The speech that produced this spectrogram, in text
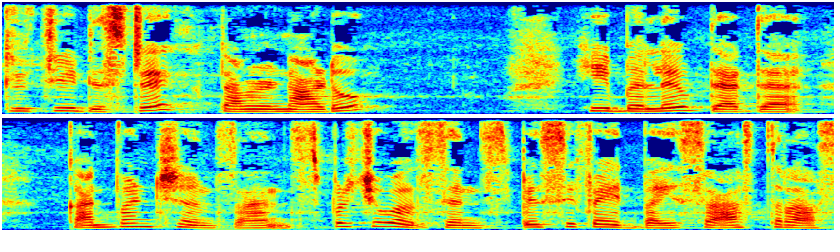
Trichy district, Tamil Nadu. He believed that the conventions and spiritual sense specified by Shastras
